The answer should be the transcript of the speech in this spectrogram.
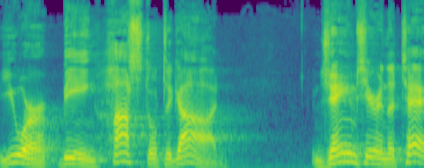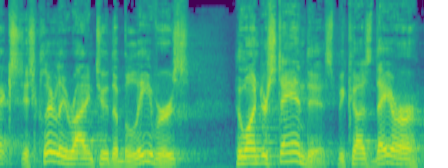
You are being hostile to God. James, here in the text, is clearly writing to the believers who understand this because they are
